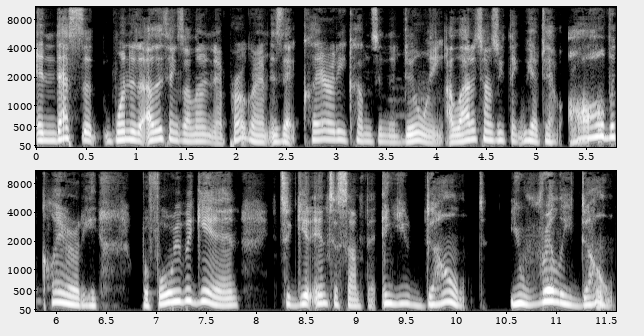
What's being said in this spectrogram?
and that's the one of the other things I learned in that program is that clarity comes in the doing. A lot of times we think we have to have all the clarity before we begin to get into something, and you don't. You really don't.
